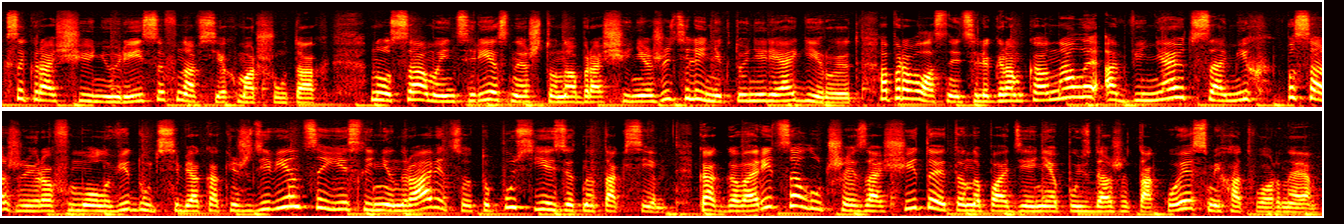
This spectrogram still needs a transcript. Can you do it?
к сокращению рейсов на всех маршрутах. Но самое интересное, что на обращение жителей никто не реагирует. А провластные телеграм-каналы обвиняют самих пассажиров. Мол, ведут себя как иждивенцы, если не нравится, то пусть ездят на такси. Как говорится, лучшая защита – это нападение, пусть даже такое смехотворное.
